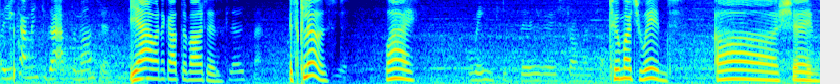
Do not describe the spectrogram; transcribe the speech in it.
Are you coming to go up the mountain? Yeah, I want to go up the mountain. Close back. It's closed. Yes. Why? Wind is very, very strong on top. Too much wind. Oh, shame.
